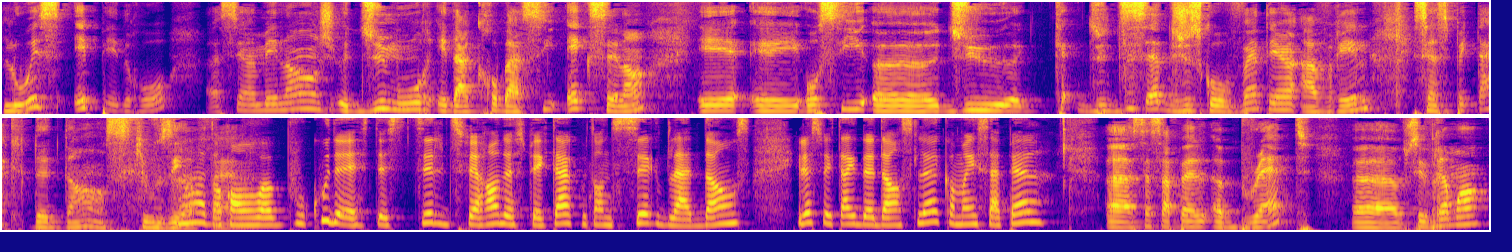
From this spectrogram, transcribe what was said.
Louis et Pedro. Euh, c'est un mélange d'humour et d'acrobatie excellent. Et, aussi du 17 jusqu'au 21 avril, c'est un spectacle de danse qui vous est ah, offert. Donc on voit beaucoup de, de, styles différents de spectacles, autant du cirque, de la danse. Et le spectacle de danse-là, comment il s'appelle? Euh, ça s'appelle Brett. Euh, c'est vraiment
